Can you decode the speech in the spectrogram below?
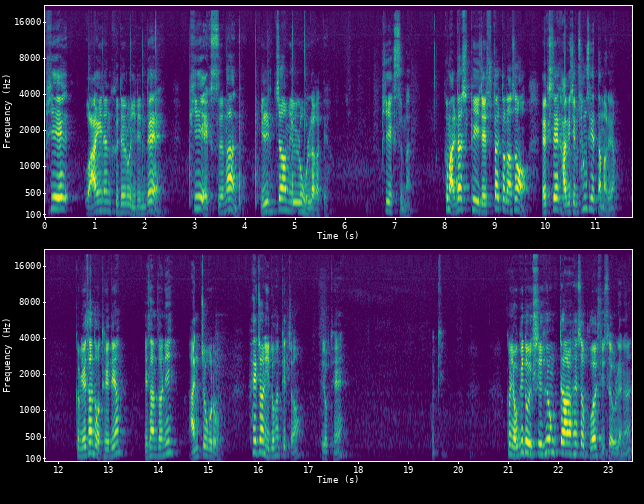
PY는 그대로 1인데 PX만 1.1로 올라갔대요. PX만. 그럼 알다시피 이제 숫자를 떠나서 X의 각이 지금 상승했단 말이에요. 그럼 예산도 어떻게 돼요? 예산선이 안쪽으로 회전 이동했겠죠. 이렇게. 이렇게. 그럼 여기도 역시 효용대화해서 구할 수 있어요, 원래는.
